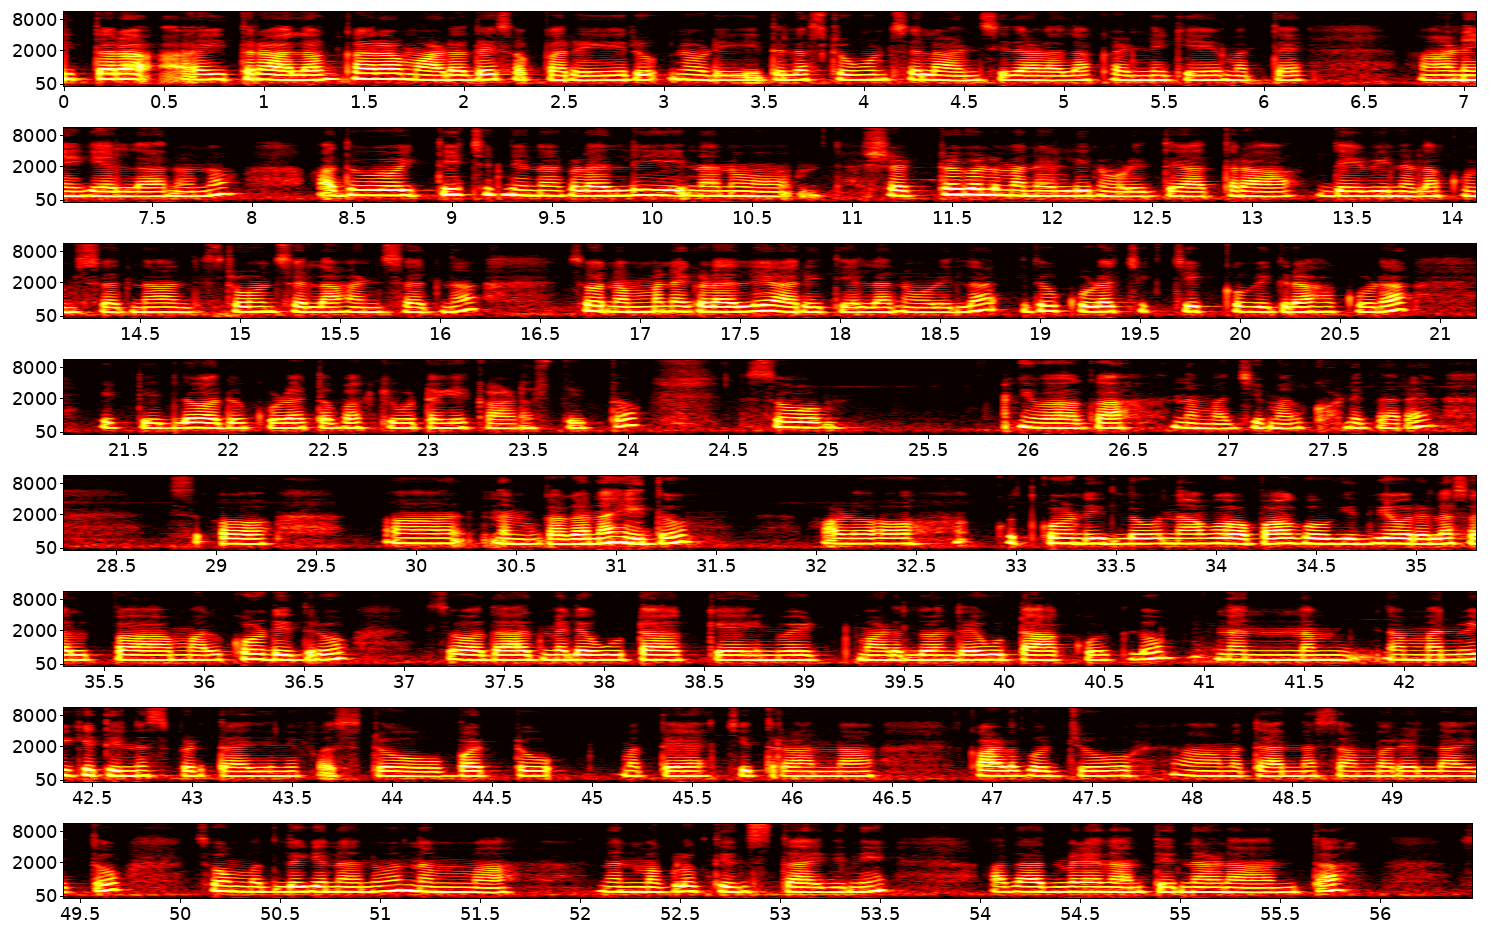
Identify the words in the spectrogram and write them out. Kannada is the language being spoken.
ಈ ಥರ ಈ ಥರ ಅಲಂಕಾರ ಮಾಡೋದೇ ಸ್ವಲ್ಪ ರೇರು ನೋಡಿ, ಇದೆಲ್ಲ ಸ್ಟೋನ್ಸ್ ಎಲ್ಲ ಅಂಟಿಸಿದಾಳಲ್ಲ ಕಣ್ಣಿಗೆ ಮತ್ತು ಆಣೆಗೆಲ್ಲನೂ ಅದು ಇತ್ತೀಚಿನ ದಿನಗಳಲ್ಲಿ ನಾನು ಶೆಟ್ರುಗಳ ಮನೆಯಲ್ಲಿ ನೋಡಿದ್ದೆ, ಆ ಥರ ದೇವಿನೆಲ್ಲ ಕುಣಿಸೋದನ್ನ ಅಂದರೆ ಸ್ಟೋನ್ಸ್ ಎಲ್ಲ ಹಣ್ಸೋದನ್ನ ಸೊ ನಮ್ಮ ಮನೆಗಳಲ್ಲಿ ಆ ರೀತಿ ಎಲ್ಲ ನೋಡಿಲ್ಲ. ಇದು ಕೂಡ ಚಿಕ್ಕ ಚಿಕ್ಕ ವಿಗ್ರಹ ಕೂಡ ಇಟ್ಟಿದ್ಲು. ಅದು ಕೂಡ ತುಂಬ ಕ್ಯೂಟಾಗಿ ಕಾಣಿಸ್ತಿತ್ತು. ಸೊ ಇವಾಗ ನಮ್ಮ ಅಜ್ಜಿ ಮಲ್ಕೊಂಡಿದ್ದಾರೆ. ಸೊ ನಮ್ಮ ಗಗನ ಇದು. ಅವಳು ಕುತ್ಕೊಂಡಿದ್ಲು. ನಾವು ಅವಾಗ ಹೋಗಿದ್ವಿ. ಅವರೆಲ್ಲ ಸ್ವಲ್ಪ ಮಲ್ಕೊಂಡಿದ್ರು. ಸೊ ಅದಾದಮೇಲೆ ಊಟಕ್ಕೆ ಇನ್ವೈಟ್ ಮಾಡಿದ್ಲು. ಅಂದರೆ ಊಟ ಹಾಕ್ಕೊಟ್ಲು. ನನ್ನ ನಮ್ಮ ನಮ್ಮ ಮನವಿಗೆ ತಿನ್ನಿಸ್ಬಿಡ್ತಾ ಇದ್ದೀನಿ ಫಸ್ಟು ಒಬ್ಬಟ್ಟು ಮತ್ತು ಚಿತ್ರಾನ್ನ, ಕಾಳುಗೊಜ್ಜು ಮತ್ತು ಅನ್ನ ಸಾಂಬಾರೆಲ್ಲ ಇತ್ತು ಸೊ ಮೊದಲಿಗೆ ನಾನು ನಮ್ಮ ನನ್ನ ಮಗಳಿಗೆ ತಿನ್ನಿಸ್ತಾ ಇದ್ದೀನಿ. ಅದಾದಮೇಲೆ ನಾನು ತಿನ್ನೋಣ ಅಂತ.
